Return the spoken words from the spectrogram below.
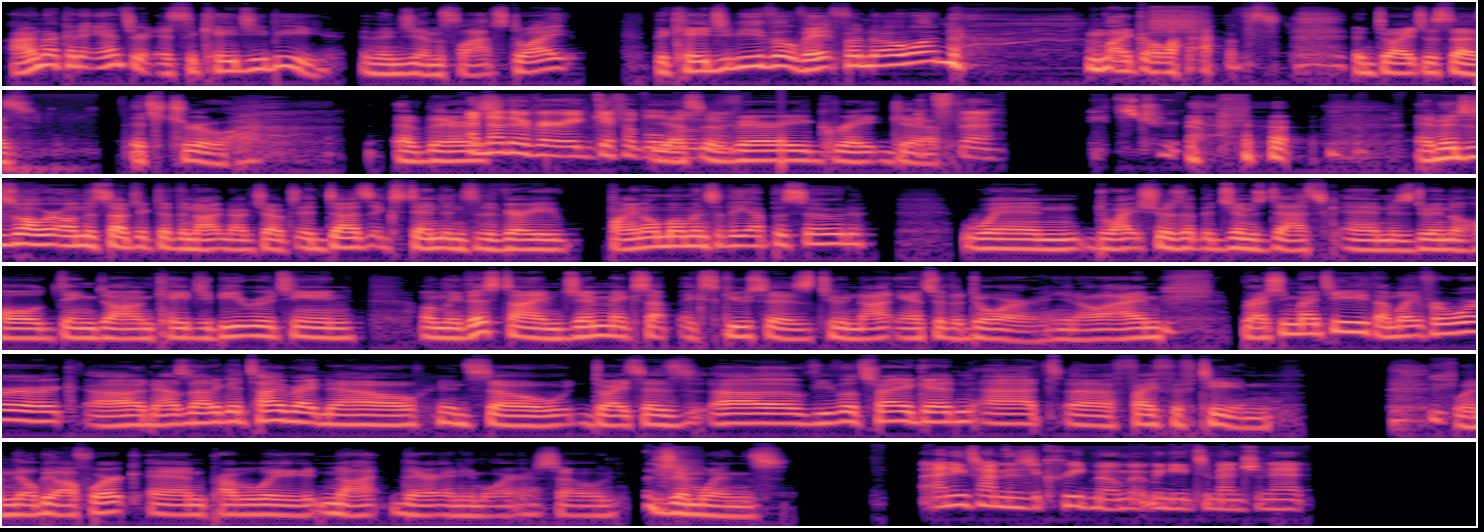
I'm not going to answer it. It's the KGB. And then Jim slaps Dwight. The KGB will wait for no one. Michael laughs. And Dwight just says, It's true. And there's Another very gifable yes, moment. a very great gift. it's the it's true. and then just while we're on the subject of the knock knock jokes, it does extend into the very final moments of the episode when Dwight shows up at Jim's desk and is doing the whole ding dong KGB routine. Only this time, Jim makes up excuses to not answer the door. You know, I'm brushing my teeth. I'm late for work. Uh, now's not a good time right now. And so Dwight says, uh, "We will try again at uh, five fifteen when they'll be off work and probably not there anymore." So Jim wins. Anytime there's a Creed moment, we need to mention it.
